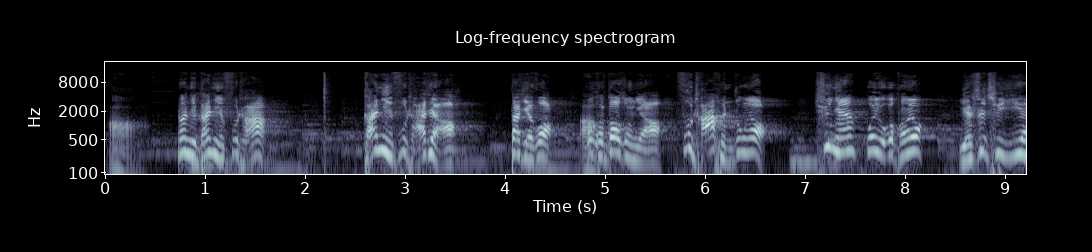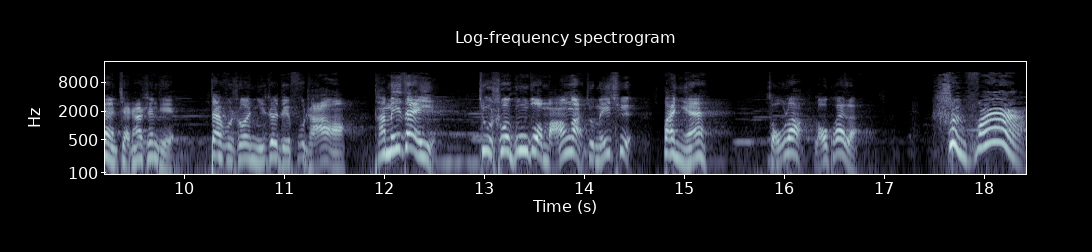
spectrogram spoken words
啊，让你赶紧复查，赶紧复查去啊！大姐夫，我可告诉你啊，复查很重要。去年我有个朋友也是去医院检查身体，大夫说你这得复查啊，他没在意，就说工作忙啊，就没去。半年，走了，老快了顺风儿，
